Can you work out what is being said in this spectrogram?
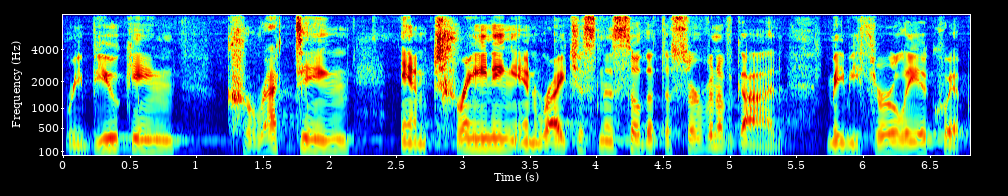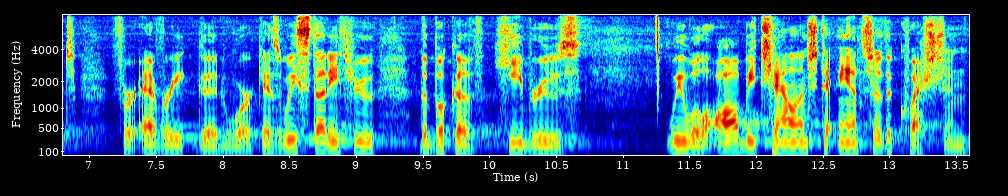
rebuking, correcting, and training in righteousness so that the servant of God may be thoroughly equipped for every good work. As we study through the book of Hebrews, we will all be challenged to answer the question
